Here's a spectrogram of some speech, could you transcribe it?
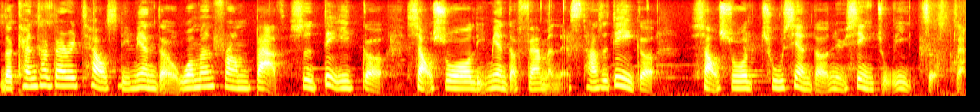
The Canterbury Tales 里面的 Woman from Bath 是第一个小说里面的 feminist，她是第一个小说出现的女性主义者，这样。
